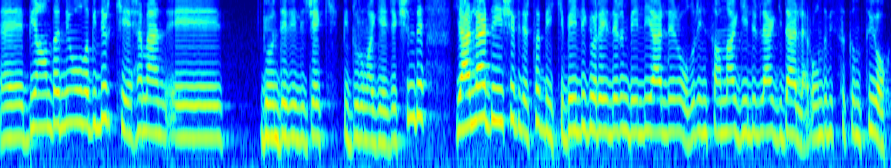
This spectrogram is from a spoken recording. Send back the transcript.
Ee, bir anda ne olabilir ki hemen e, gönderilecek bir duruma gelecek. Şimdi yerler değişebilir tabii ki. Belli görevlerin belli yerleri olur. İnsanlar gelirler giderler. Onda bir sıkıntı yok.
